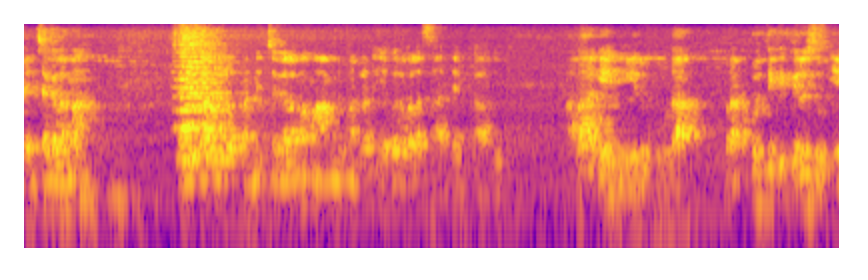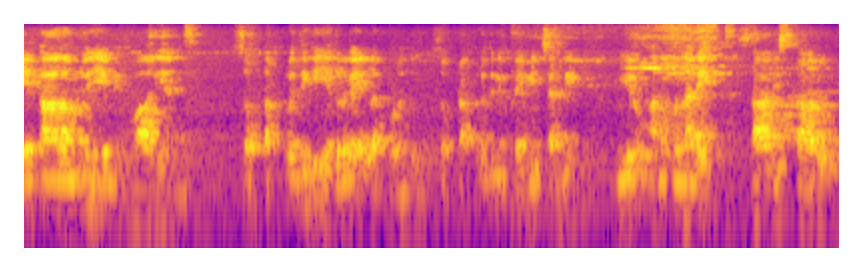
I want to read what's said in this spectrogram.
పెంచగలమా? చలికాలంలో పండించగలమా? మామిడి పండ్లను ఎవరి వల్ల సాధ్యం కాదు. అలాగే మీరు కూడా. ప్రకృతికి తెలుసు ఏ కాలంలో ఏమి ఇవ్వాలి అనేసి. సో ప్రకృతికి ఎదురుగా వెళ్ళకూడదు సో ప్రకృతిని ప్రేమించండి. మీరు అనుకున్నది సాధిస్తారు.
